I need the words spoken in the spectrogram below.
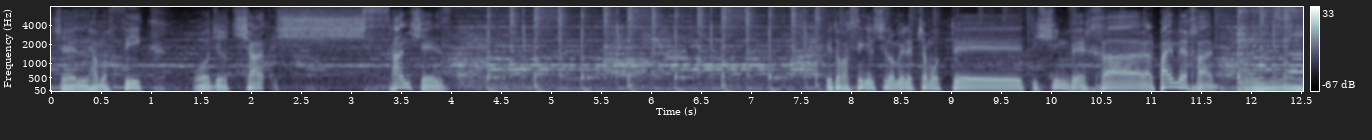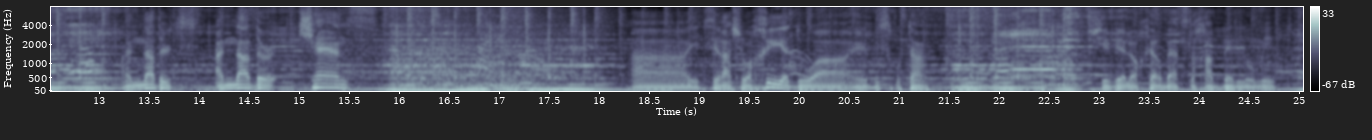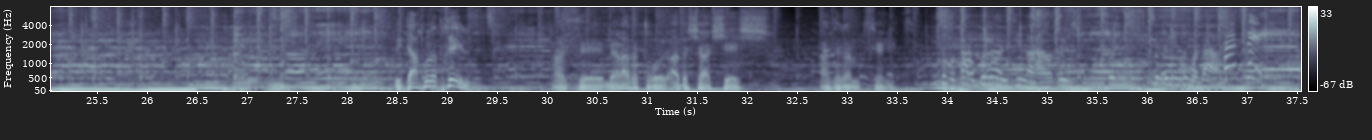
של המפיק רוג'ר סנצ'ז. מתוך הסינגל שלו מ-1991, 2001. Another, another chance. היצירה שהוא הכי ידוע uh, בזכותה, שהביאה לו הכי הרבה הצלחה בינלאומית. ואיתה אנחנו נתחיל. אז uh, מערת הטרול עד השעה שש, האזנה מצוינת. 这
